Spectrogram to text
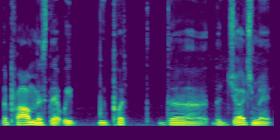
the problem is that we we put the the judgment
